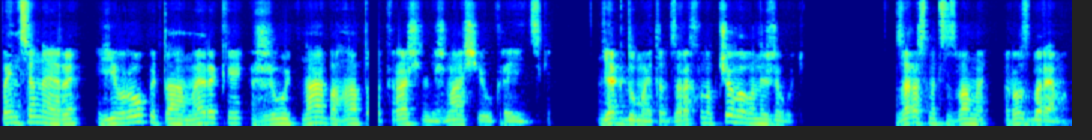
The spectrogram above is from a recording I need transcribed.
пенсіонери Європи та Америки живуть набагато краще, ніж наші українські. Як думаєте, за рахунок чого вони живуть? Зараз ми це з вами розберемо.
